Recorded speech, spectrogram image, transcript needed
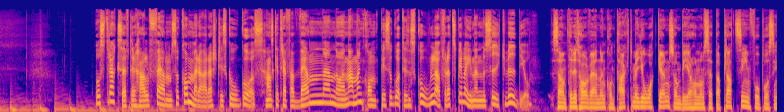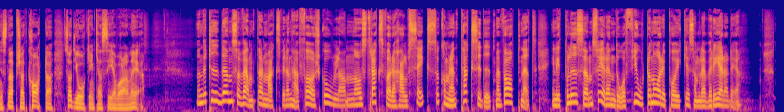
Och strax efter halv fem så kommer Arash till Skogås. Han ska träffa vännen och en annan kompis och gå till en skola för att spela in en musikvideo. Samtidigt har vännen kontakt med Jokern som ber honom sätta platsinfo på sin Snapchat-karta så att Jokern kan se var han är. Under tiden så väntar Max vid den här förskolan och strax före halv sex så kommer en taxi dit med vapnet. Enligt polisen så är det en då 14-årig pojke som levererar det.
